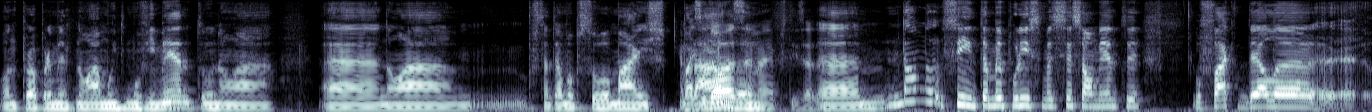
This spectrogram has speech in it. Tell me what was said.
onde propriamente não há muito movimento, não há. Ah, não há. Portanto, é uma pessoa mais. É mais parada, idosa, não é? Ah, não, sim, também por isso, mas essencialmente o facto dela. ah,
